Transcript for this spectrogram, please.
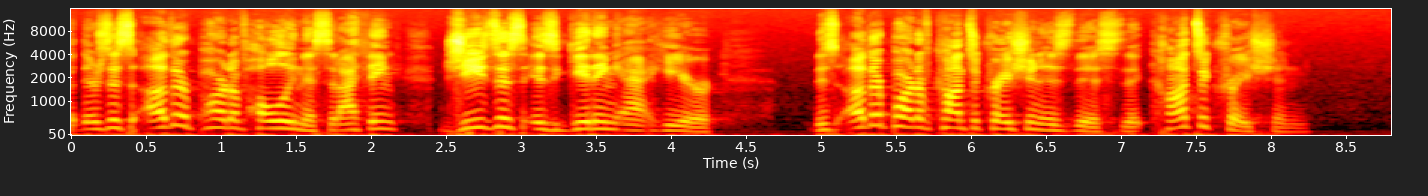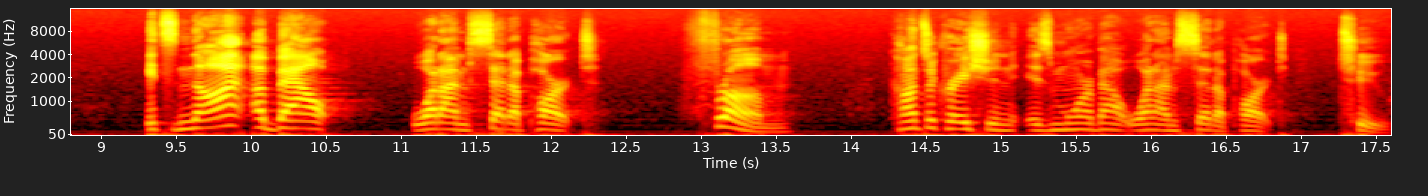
But there's this other part of holiness that I think Jesus is getting at here. This other part of consecration is this that consecration, it's not about what I'm set apart from. Consecration is more about what I'm set apart to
